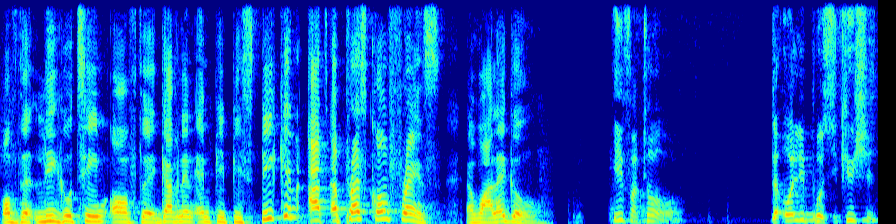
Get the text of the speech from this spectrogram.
of the legal team of the governing NPP, speaking at a press conference a while ago. If at all, the only prosecution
